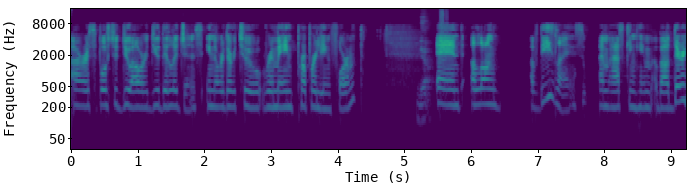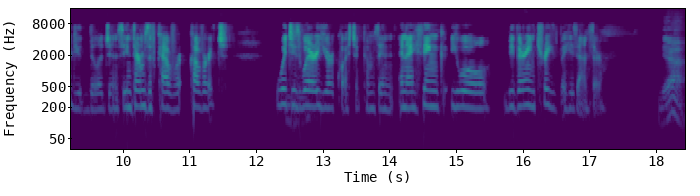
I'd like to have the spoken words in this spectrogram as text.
are supposed to do our due diligence in order to remain properly informed. Yeah. And along of these lines, I'm asking him about their due diligence in terms of cover- coverage, which is Mhm. where your question comes in. And I think you will be very intrigued by his answer. Yeah,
